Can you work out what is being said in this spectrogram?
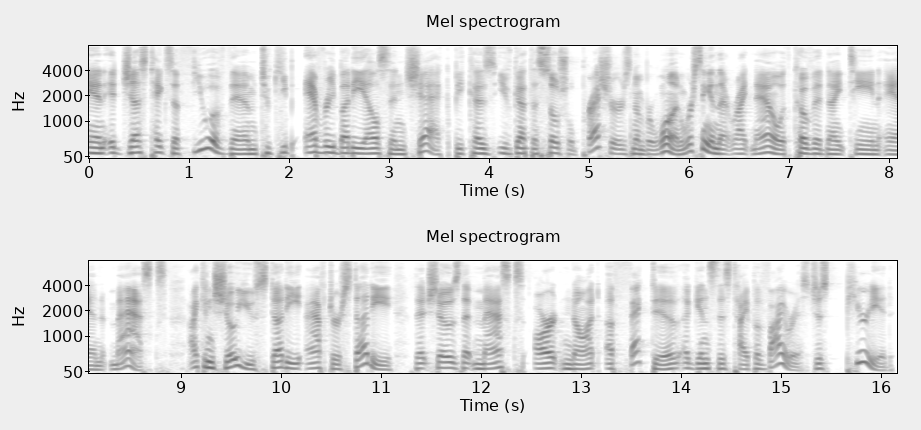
And it just takes a few of them to keep everybody else in check because you've got the social pressures, number one. We're seeing that right now with COVID 19 and masks. I can show you study after study that shows that masks are not effective against this type of virus, just period.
